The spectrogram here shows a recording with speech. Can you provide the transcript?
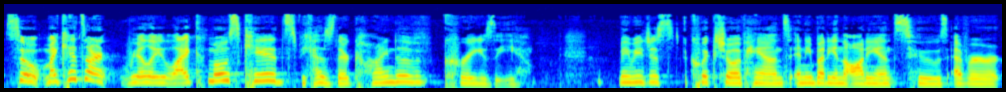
so, my kids aren't really like most kids because they're kind of crazy. Maybe just a quick show of hands anybody in the audience who's ever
